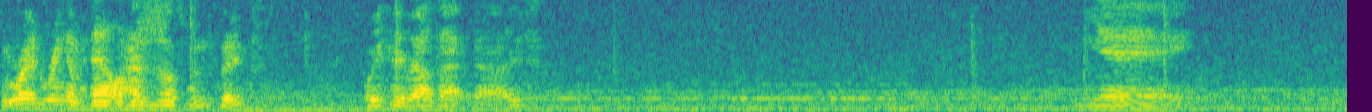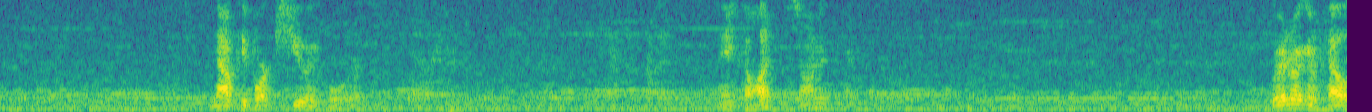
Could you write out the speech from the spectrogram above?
The red ring of hell has just been fixed. What do you think about that, guys? Yay. Now people are queuing for it. Any thoughts on it? Red Ring of Hell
